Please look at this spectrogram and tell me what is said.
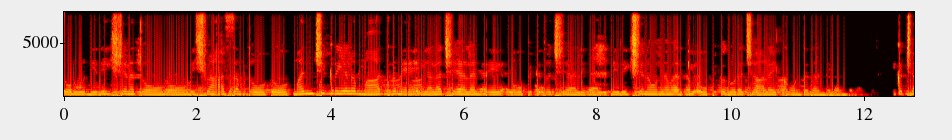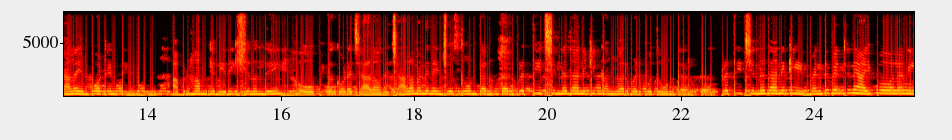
నువ్వు నిరీక్షణతో విశ్వాసంతో మంచి క్రియలు మాత్రమే ఎలా చేయాలంటే ఓపికతో చేయాలి. నిరీక్షణ ఉన్న వారికి ఓపిక కూడా చాలా ఎక్కువ ఉంటుందండి. ఇక్కడ చాలా ఇంపార్టెంట్ థింగ్ అబ్రహాంకి నిరీక్షణ ఉంది. ఓపిక కూడా చాలా ఉంది. చాలా మంది నేను చూస్తూ ఉంటాను. ప్రతి చిన్నదానికి కంగారు పడిపోతూ ఉంటారు. ప్రతి చిన్నదానికి వెంట వెంటనే అయిపోవాలని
